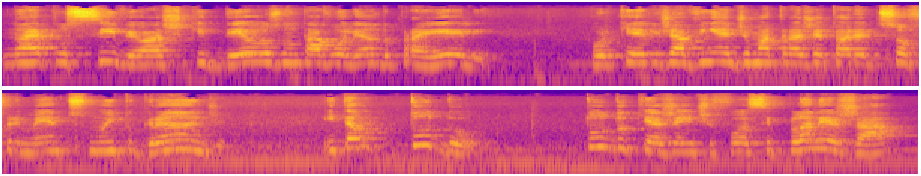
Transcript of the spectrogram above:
não é possível, eu acho que Deus não estava olhando para ele porque ele já vinha de uma trajetória de sofrimentos muito grande. Então, tudo, tudo que a gente fosse planejar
